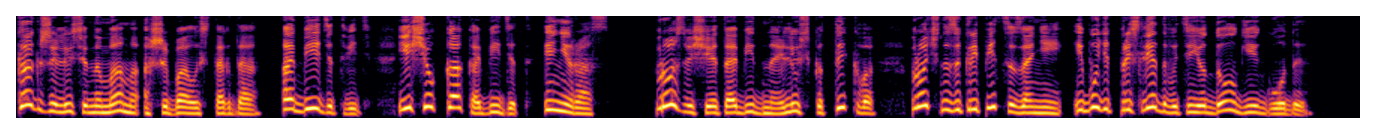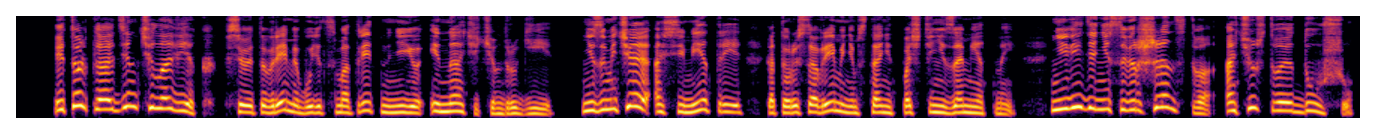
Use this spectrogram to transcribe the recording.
Как же Люсина мама ошибалась тогда. Обидит ведь, еще как обидит, и не раз. Прозвище это обидное, Люська Тыква, прочно закрепится за ней и будет преследовать ее долгие годы. И только один человек все это время будет смотреть на нее иначе, чем другие, не замечая асимметрии, которая со временем станет почти незаметной, не видя несовершенства, а чувствуя душу.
